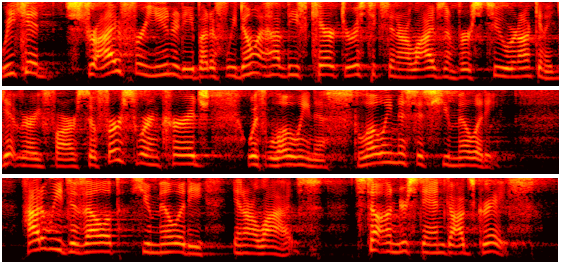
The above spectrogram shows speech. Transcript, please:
We could strive for unity, but if we don't have these characteristics in our lives in verse 2, we're not going to get very far. So, first, we're encouraged with lowliness. Lowliness is humility. How do we develop humility in our lives? It's to understand God's grace,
